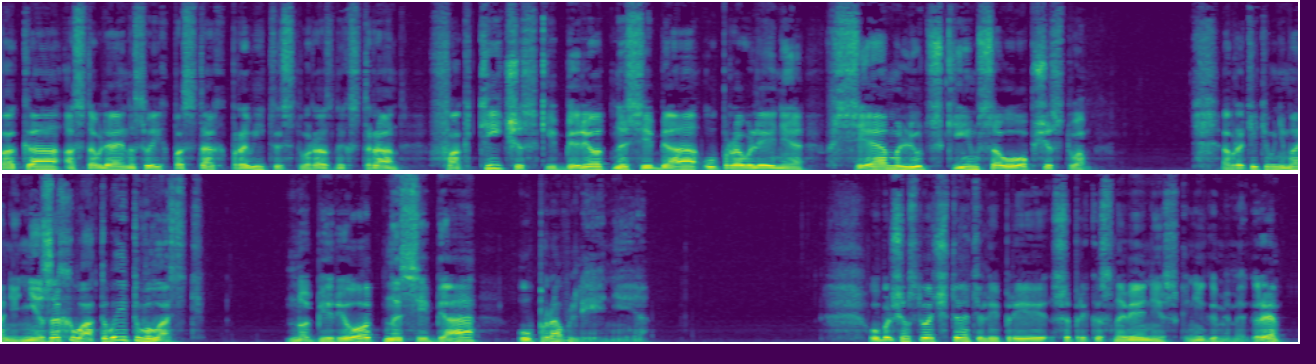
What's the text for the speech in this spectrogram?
пока, оставляя на своих постах правительства разных стран, фактически берет на себя управление всем людским сообществом. Обратите внимание, не захватывает власть, но берет на себя управление. У большинства читателей при соприкосновении с книгами Мегре –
